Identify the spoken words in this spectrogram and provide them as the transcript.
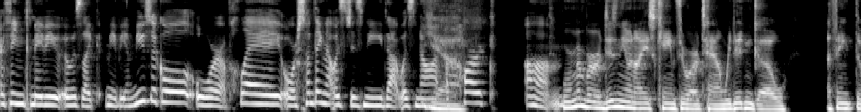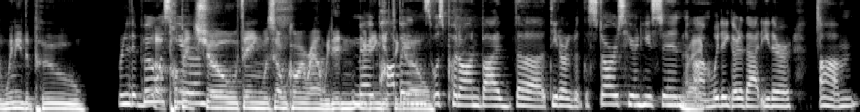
I think maybe it was like maybe a musical or a play or something that was Disney that was not Yeah. a park. Um, Well, remember, Disney on Ice came through our town. We didn't go. I think the Winnie the Pooh Winnie the Pooh uh, was puppet here. show thing was going around. We didn't. Mary we didn't get to Poppins go. was put on by the Theater Under the Stars here in Houston. Right. Um, we didn't go to that either. Um,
